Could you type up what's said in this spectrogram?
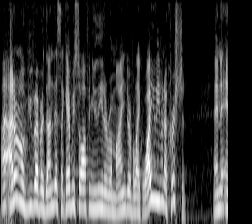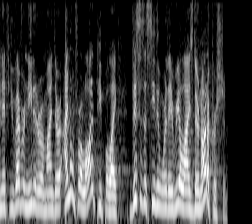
I, don't know if you've ever done this. Like every so often, you need a reminder of like, why are you even a Christian? And, and if you've ever needed a reminder, I know for a lot of people, like this is a season where they realize they're not a Christian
